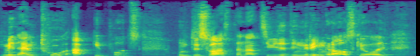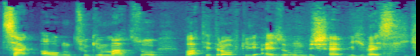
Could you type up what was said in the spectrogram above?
mit einem Tuch abgeputzt und das war's. Dann hat sie wieder den Ring rausgeholt, zack, Augen zugemacht, so Warte drauf also unbeschreiblich, ich weiß nicht.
